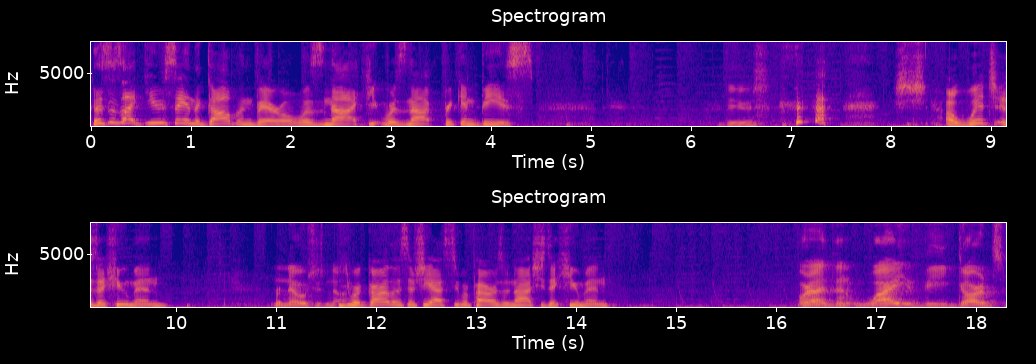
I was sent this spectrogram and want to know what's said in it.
This is like you saying the goblin barrel was not was not freaking beast. Dude. A witch is a human. No, she's not. Regardless if she has superpowers or not, she's a human. Alright, then why the guards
